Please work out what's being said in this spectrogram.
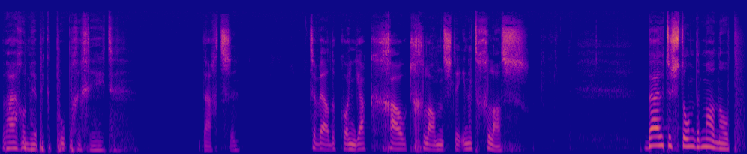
Waarom heb ik poep gegeten? dacht ze, terwijl de cognac goud glansde in het glas. Buiten stond de man op.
